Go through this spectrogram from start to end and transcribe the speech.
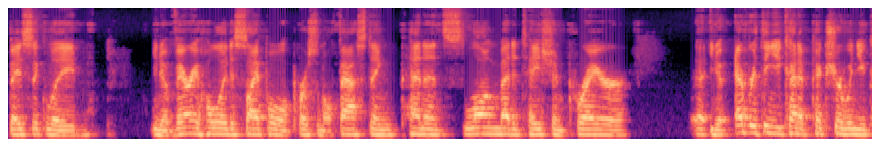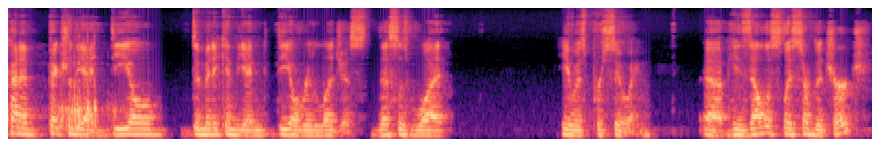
Basically, you know, very holy disciple of personal fasting, penance, long meditation, prayer, uh, you know, everything you kind of picture when you kind of picture the ideal Dominican, the ideal religious. This is what he was pursuing. Uh, he zealously served the church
